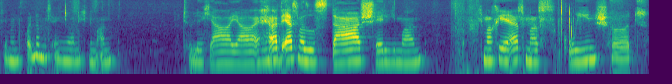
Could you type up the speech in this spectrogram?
Okay, mein Freund hat mich eigentlich gar nicht nehmen an. Natürlich, ja, ja. Er hat erstmal so Star Shelly, Mann. Ich mache hier erstmal Screenshot.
